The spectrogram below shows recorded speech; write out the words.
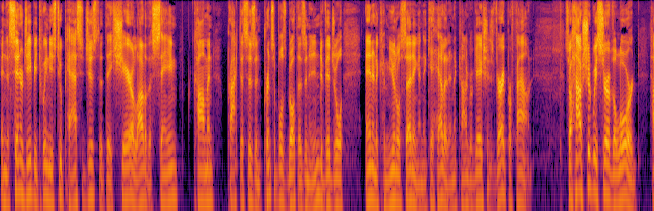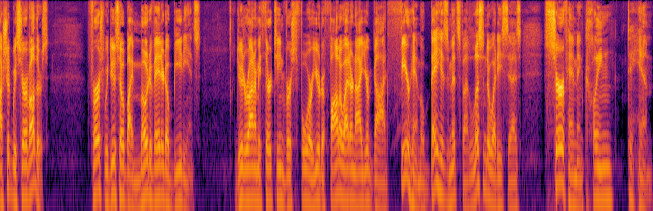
and the synergy between these two passages that they share a lot of the same common practices and principles, both as an individual and in a communal setting, and the kehelet in the congregation is very profound. So, how should we serve the Lord? How should we serve others? First, we do so by motivated obedience. Deuteronomy 13, verse 4 You're to follow Adonai your God, fear him, obey his mitzvah, listen to what he says, serve him, and cling to him.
